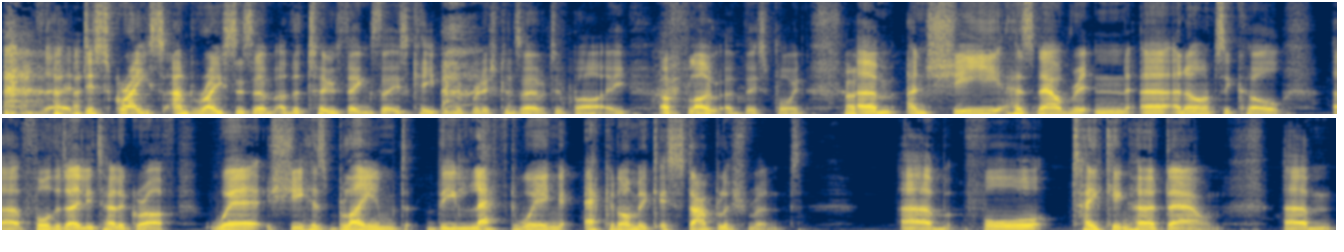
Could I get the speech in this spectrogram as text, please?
Uh, disgrace and racism are the two things that is keeping the British Conservative Party afloat at this point. Um, and she has now written uh, an article uh, for the Daily Telegraph where she has blamed the left wing economic establishment um, for taking her down. Um,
